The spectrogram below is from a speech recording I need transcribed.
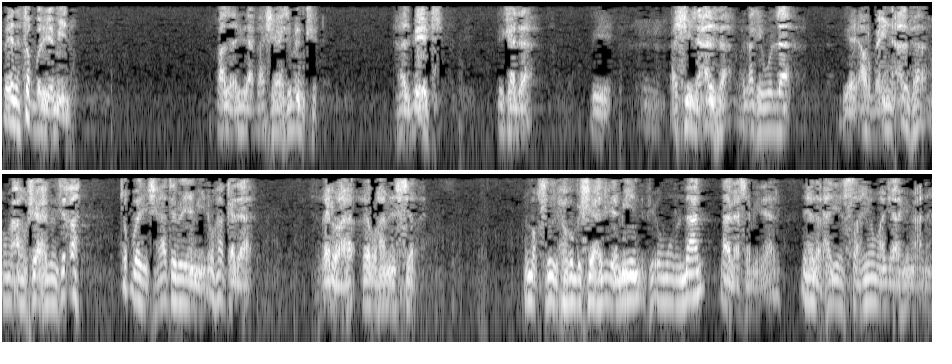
فإنه تقبل يمينه. قال إذا قال شاهد منك هذا البيت بكذا؟ بعشرين ألفا ولكن ولا بأربعين ألفا ومعه شاهد ثقة تقبل الشهادة باليمين وهكذا غيرها غيرها من السر. المقصود الحكم بالشاهد باليمين في أمور المال لا بأس بذلك لهذا الحديث الصحيح وما جاء في معناه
